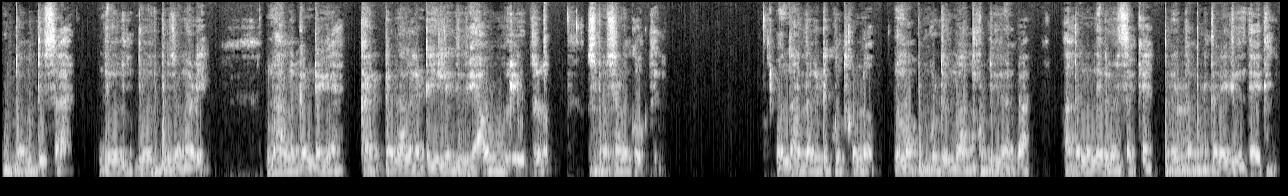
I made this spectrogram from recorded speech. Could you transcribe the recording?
ಹುಟ್ಟುಹಬ್ಬದ ದಿವಸ ದೇವ್ರ ದೇವ್ರ ಪೂಜೆ ಮಾಡಿ ನಾಲ್ಕು ಗಂಟೆಗೆ ಕರೆಕ್ಟ್ ನಾಲ್ಕು ಗಂಟೆ ಇಲ್ಲೇ ಯಾವ ಊರಲ್ಲಿ ಇದ್ರು ಸ್ಮಶಾನಕ್ಕೆ ಹೋಗ್ತೀನಿ. ಒಂದ್ ಅರ್ಧ ಗಂಟೆ ಕೂತ್ಕೊಂಡು ನಮ್ಮ ಅಪ್ಪ ಮಾತು ಕೊಟ್ಟಿದಾರಲ್ವಾ ಅದನ್ನ ನೆರವೇರ್ಸಕ್ಕೆ ಪ್ರಯತ್ನ ಪಡ್ತಾನೆ ಇದೆ ಅಂತ ಇದ್ದೀನಿ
